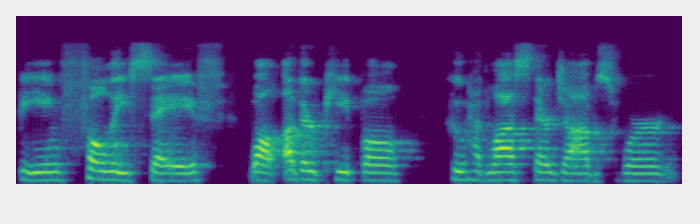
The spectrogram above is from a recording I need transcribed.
being fully safe while other people who had lost their jobs were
